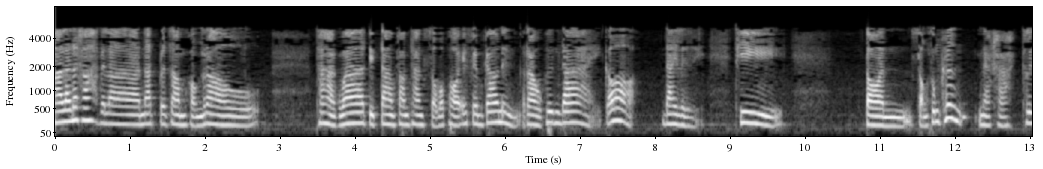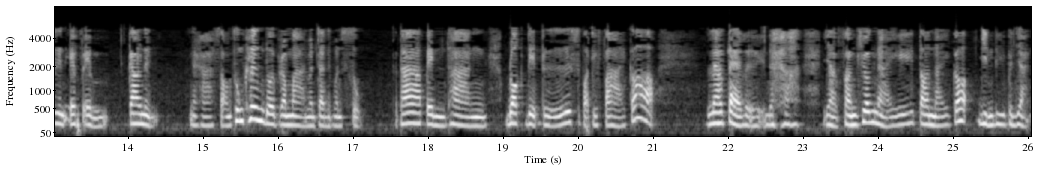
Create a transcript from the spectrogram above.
มาแล้วนะคะ เวลานัดประจำของเรา ถ้าหากว่าติดตามฟังทางสวพ FM91 เราเพิ่งได้ ก็ได้เลย ที่ตอนสองทุ่มครึ่งนะคะ คลื่น FM 91 นะคะสองทุ่มครึ่งโดยประมาณวันจันทร์ถึงวันศุกร์ถ้าเป็นทางบล็อกเด็ดหรือ Spotify ก็ แล้วแต่เลยนะคะ อยากฟังช่วงไหนตอนไหนก็ยินดีเป็นอย่าง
